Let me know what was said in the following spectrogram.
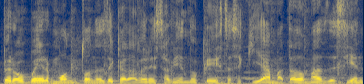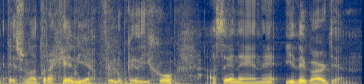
pero ver montones de cadáveres sabiendo que esta sequía ha matado más de 100 es una tragedia, fue lo que dijo a CNN y The Guardian.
